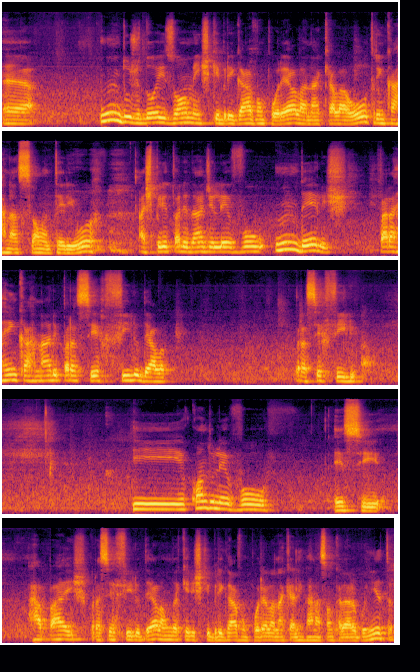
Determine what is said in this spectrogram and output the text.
é, um dos dois homens que brigavam por ela naquela outra encarnação anterior, a espiritualidade levou um deles para reencarnar e para ser filho dela. Para ser filho. E quando levou esse rapaz para ser filho dela, um daqueles que brigavam por ela naquela encarnação que ela era bonita,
